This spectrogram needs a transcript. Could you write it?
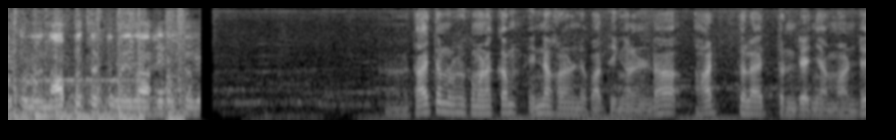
இப்பொழுது நாற்பத்தெட்டு வயதாக இருக்க தாய் தமிழர்களுக்கு வணக்கம். என்ன காலம்னு பார்த்தீங்கன்னா ஆயிரத்தி தொள்ளாயிரத்தி தொண்ணூற்றி அஞ்சாம் ஆண்டு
